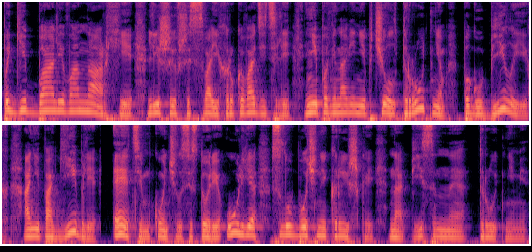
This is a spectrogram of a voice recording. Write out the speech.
погибали в анархии, лишившись своих руководителей. Неповиновение пчел трутням погубило их, они погибли. Этим кончилась история улья с лубочной крышкой, написанная трутнями.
